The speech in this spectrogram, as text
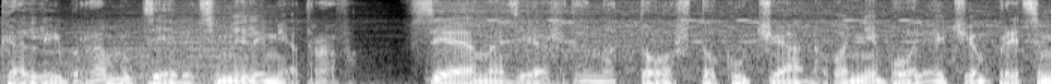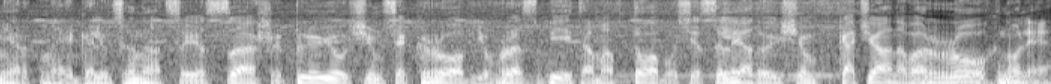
калибром 9 миллиметров. Все надежды на то, что Кучанова не более чем предсмертная галлюцинация Саши, плюющимся кровью в разбитом автобусе, следующем в Качаново, рухнули.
